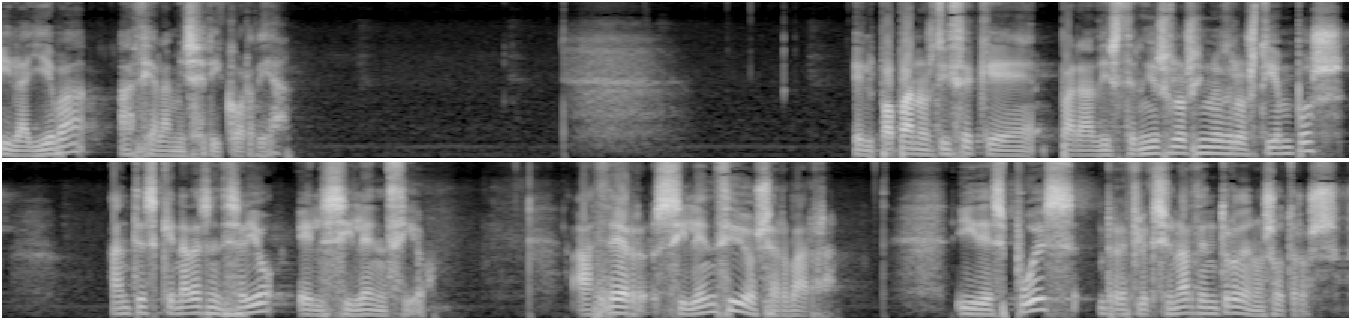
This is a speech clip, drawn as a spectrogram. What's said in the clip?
y la lleva hacia la misericordia. El Papa nos dice que para discernir los signos de los tiempos, antes que nada es necesario el silencio. Hacer silencio y observar. Y después reflexionar dentro de nosotros.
